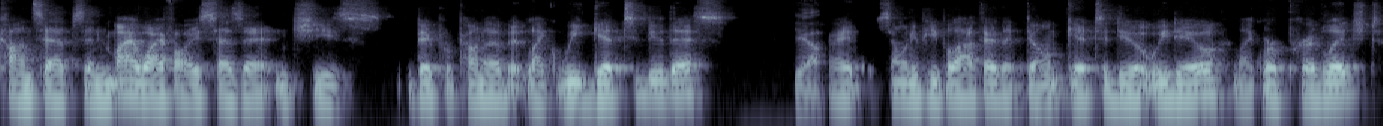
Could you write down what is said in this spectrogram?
concepts. And my wife always says it, and she's a big proponent of it. Like we get to do this. Yeah. Right. There's so many people out there that don't get to do what we do. Like we're privileged,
